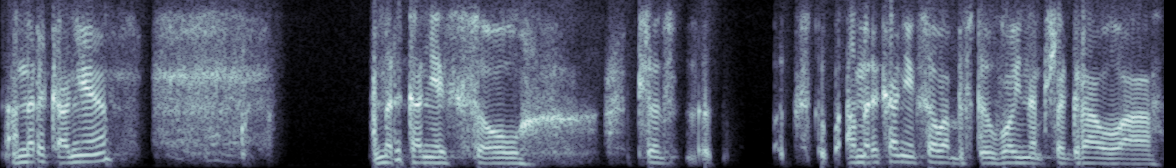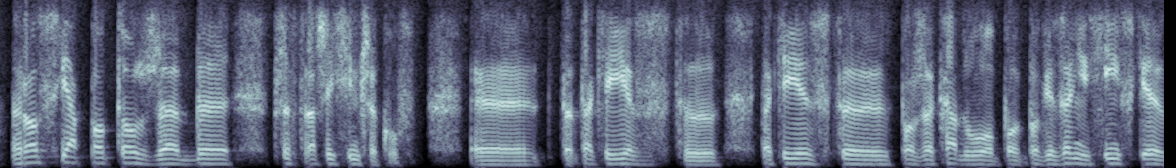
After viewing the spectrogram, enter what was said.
Amerykanie Amerykanie chcą Amerykanie chcą, aby w tę wojnę przegrała Rosja po to, żeby przestraszyć Chińczyków. E, to, takie jest, takie jest e, porzekadło, po, powiedzenie chińskie,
